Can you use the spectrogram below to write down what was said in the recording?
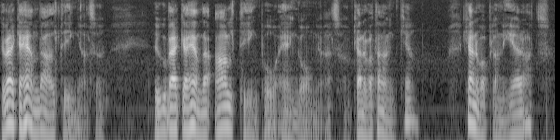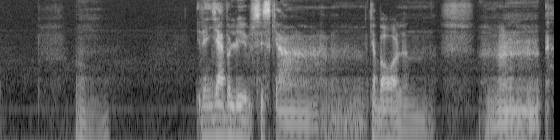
Det verkar hända allting alltså. Det verkar hända allting på en gång alltså. Kan det vara tanken? Kan det vara planerat? Mm. I den djävulusiska kabalen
